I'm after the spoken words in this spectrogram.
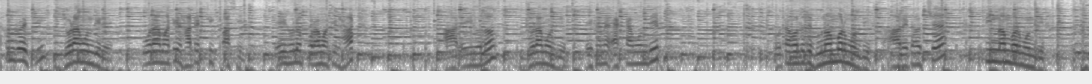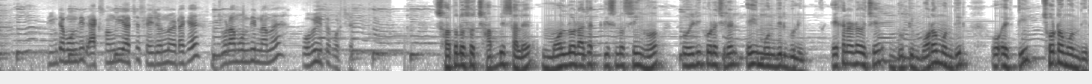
এখন রয়েছি জোড়া মন্দিরে, পোড়ামাটির হাটের ঠিক পাশে। এই হলো পোড়ামাটির হাট আর এই হলো জোড়া মন্দির। এখানে একটা মন্দির, ওটা হলো যে দু নম্বর মন্দির আর এটা হচ্ছে তিন নম্বর মন্দির। তিনটে মন্দির একসঙ্গেই আছে, সেই জন্য এটাকে জোড়া মন্দির নামে অভিহিত করছে। সতেরোশো ছাব্বিশ সালে মল্ল রাজা কৃষ্ণ সিংহ তৈরি করেছিলেন এই মন্দিরগুলি। এখানে রয়েছে দুটি বড় মন্দির ও একটি ছোট মন্দির।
